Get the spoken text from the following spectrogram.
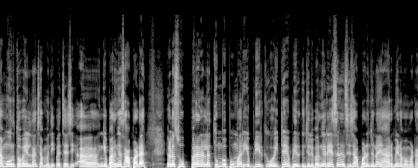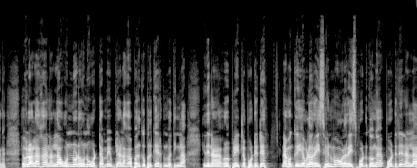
நம்ம ஊர் துவையல் தான் சம்மந்தி வச்சாச்சு. இங்கே பாருங்கள் சாப்பாடை. எவ்வளோ சூப்பராக நல்லா தும்பப்பூ மாதிரி எப்படி இருக்குது ஒயிட்டாக எப்படி இருக்குன்னு சொல்லி பாருங்கள் ரேஷன் அரிசி சாப்பாடுன்னு சொன்னால் யாருமே நம்ப மாட்டாங்க. எவ்வளோ அழகாக நல்லா ஒன்றோட ஒன்று ஒட்டாமல் எப்படி அழகாக பருக்க பருக்க இருக்குன்னு பார்த்தீங்களா இதை நான் ஒரு பிளேட்டில் போட்டுட்டு நமக்கு எவ்வளோ ரைஸ் வேணுமோ அவ்வளோ ரைஸ் போட்டுக்கோங்க. போட்டுட்டு நல்லா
